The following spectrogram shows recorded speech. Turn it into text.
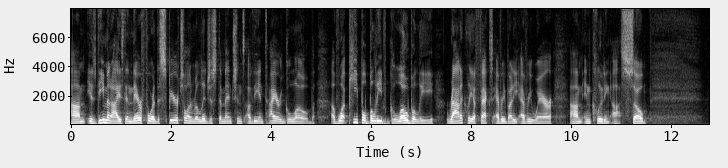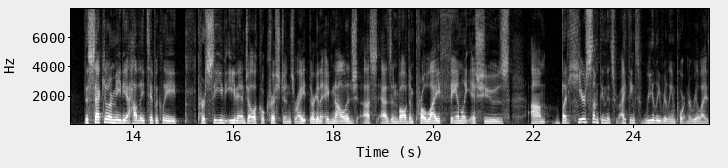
um, is demonized, and therefore the spiritual and religious dimensions of the entire globe, of what people believe globally, radically affects everybody everywhere, um, including us. So the secular media, how they typically perceive evangelical Christians, right? They're going to acknowledge us as involved in pro life, family issues. Um, but here's something that's, I think, is really, really important to realize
